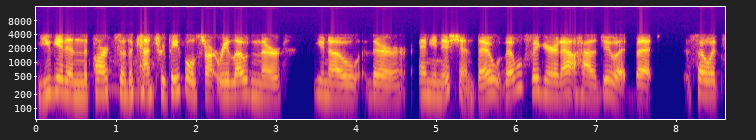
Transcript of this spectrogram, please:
you get in the parts of the country, people start reloading their you know their ammunition. They they will figure it out how to do it, but so it's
